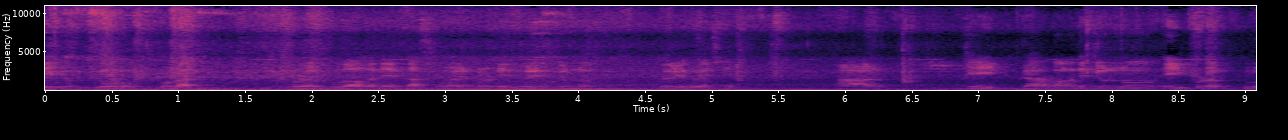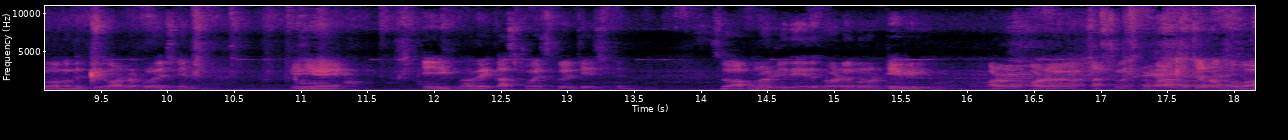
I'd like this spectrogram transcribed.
এই হলো প্রোডাক্ট প্রোডাক্টগুলো আমাদের কাস্টমারের জন্য ডেলিভারির জন্য তৈরি হয়েছে। আর যেই গ্রাহক আমাদের জন্য এই প্রোডাক্টগুলো আমাদের থেকে অর্ডার করেছেন, তিনি এইভাবে কাস্টমাইজ করে চেয়েছিলেন সো আপনারা যদি এই ধরনের কোনো টেবিল কাস্টমাইজ করে বানাতে চান অথবা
